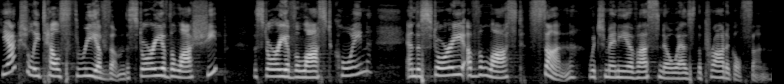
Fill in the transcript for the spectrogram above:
He actually tells three of them the story of the lost sheep, the story of the lost coin, and the story of the lost son, which many of us know as the prodigal son.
